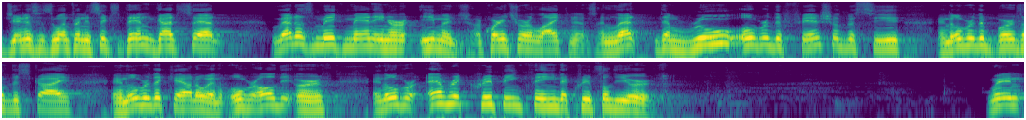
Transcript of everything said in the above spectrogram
Genesis 1:26 Then God said, "Let us make man in our image, according to our likeness, and let them rule over the fish of the sea and over the birds of the sky and over the cattle and over all the earth and over every creeping thing that creeps on the earth." When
